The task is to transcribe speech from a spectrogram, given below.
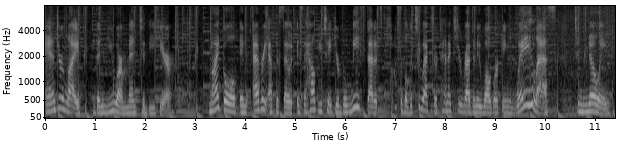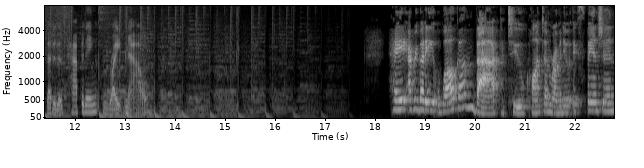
and your life, then you are meant to be here. My goal in every episode is to help you take your belief that it's possible to 2x or 10x your revenue while working way less to knowing that it is happening right now. Hey, everybody, welcome back to Quantum Revenue Expansion,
